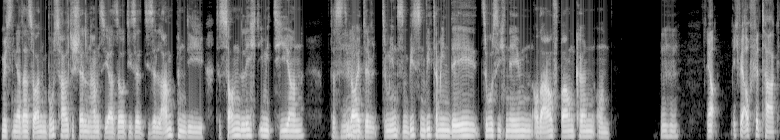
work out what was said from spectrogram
müssen ja da so an den Bushaltestellen haben sie ja so diese, diese Lampen, die das Sonnenlicht imitieren, dass die Hm. Leute zumindest ein bisschen Vitamin D zu sich nehmen oder aufbauen können und Mhm. Ja, ich wäre auch für Tag.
